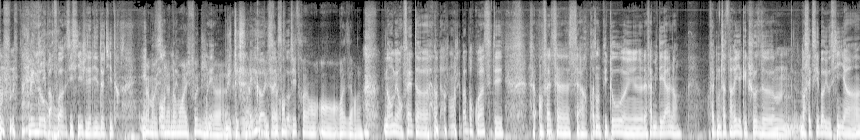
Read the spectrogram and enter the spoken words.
Mais non. Et parfois, si, si, j'ai des listes de titres. Et Ouais, moi parfois, aussi, là, on- dans on mon iPhone, les- j'ai euh, Mais t'es j'ai- sérieux on les colle j'ai sur les 60 morceaux. titres en, en réserve. Non, mais en fait, euh, la femme d'argent, je sais pas pourquoi, c'était. ça- En fait, ça, ça représente plutôt euh, la femme idéale. En fait, Moon Safari, il y a quelque chose de. Dans Sexy Boy aussi, il, y a,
